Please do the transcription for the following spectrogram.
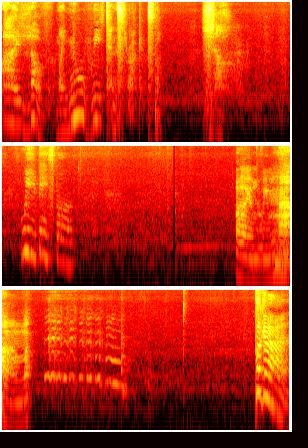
I love my new Wii tennis racket. Shaw. Wii baseball. I am the Wii mom. Pokemon!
